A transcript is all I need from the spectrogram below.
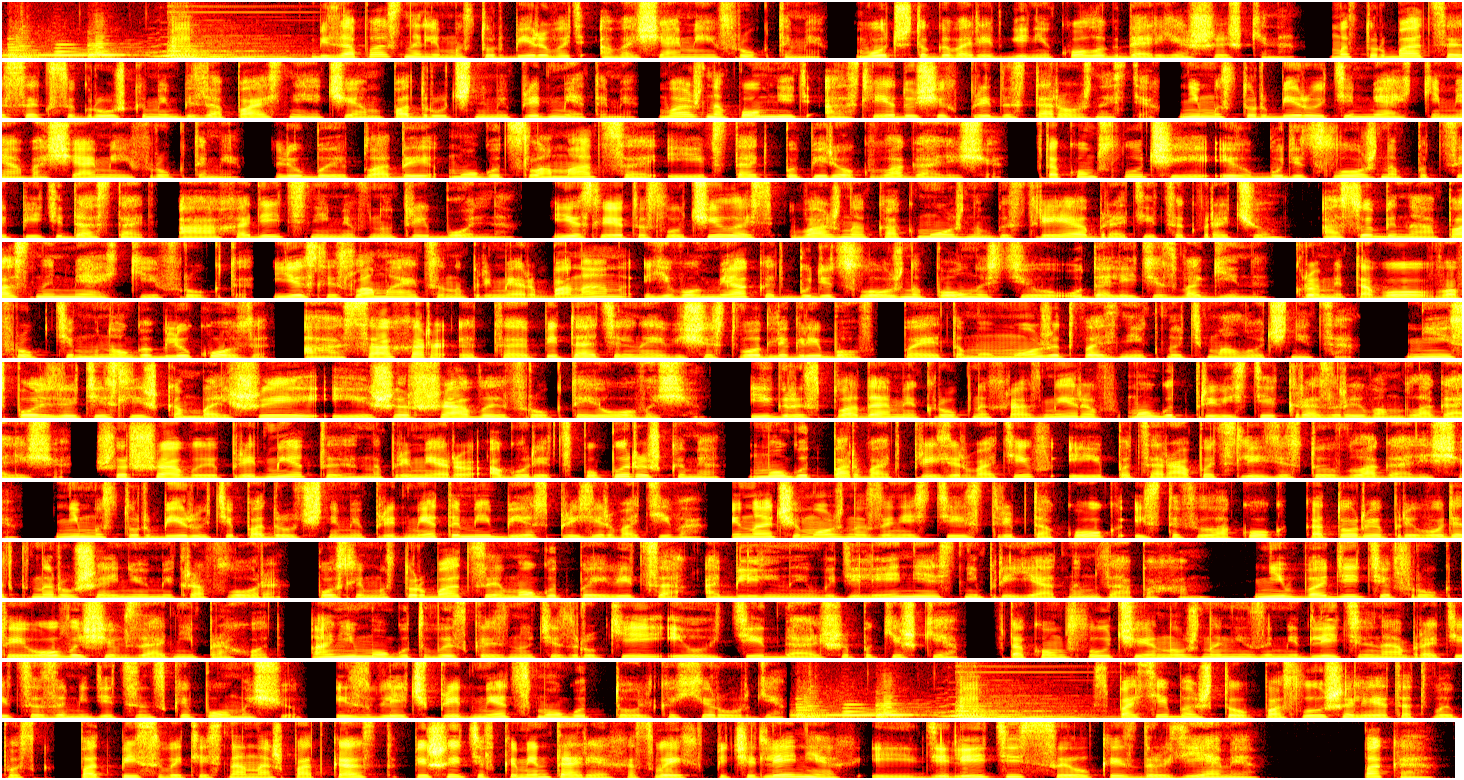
Безопасно ли мастурбировать овощами и фруктами? Вот что говорит гинеколог Дарья Шишкина. Мастурбация секс-игрушками безопаснее, чем подручными предметами. Важно помнить о следующих предосторожностях. Не мастурбируйте мягкими овощами и фруктами. Любые плоды могут сломаться и встать поперек влагалища. Таком случае их будет сложно подцепить и достать, а ходить с ними внутри больно. Если это случилось, важно как можно быстрее обратиться к врачу. Особенно опасны мягкие фрукты. Если сломается, например, банан, его мякоть будет сложно полностью удалить из вагины. Кроме того, во фрукте много глюкозы, а сахар – это питательное вещество для грибов, поэтому может возникнуть молочница. Не используйте слишком большие и шершавые фрукты и овощи. Игры с плодами крупных размеров могут привести к разрывам влагалища. Шершавые предметы, например, огурец с пупырышками, могут порвать презерватив и поцарапать слизистую влагалище. Не мастурбируйте подручными предметами без презерватива, иначе можно занести стриптокок и стафилокок, которые приводят к нарушению микрофлоры. После мастурбации могут появиться обильные выделения с неприятным запахом. Не вводите фрукты и овощи в задний проход. Они могут выскользнуть из руки и уйти дальше по кишке. В таком случае нужно незамедлительно обратиться за медицинской помощью. Извлечь предмет смогут только хирурги. Спасибо, что послушали этот выпуск. Подписывайтесь на наш подкаст, пишите в комментариях о своих впечатлениях и делитесь ссылкой с друзьями. Пока!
